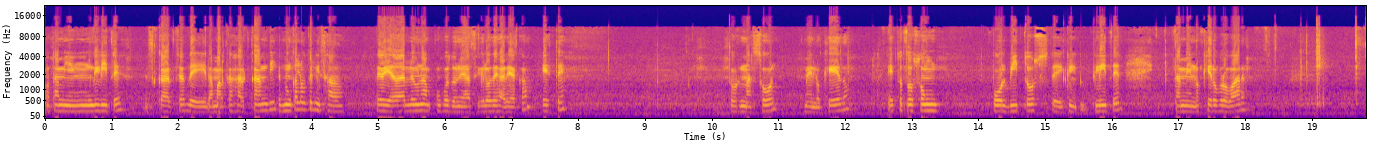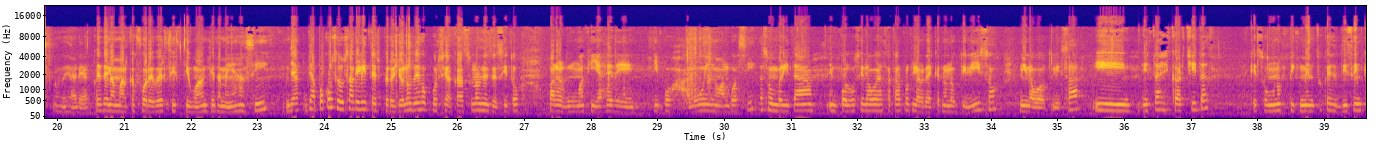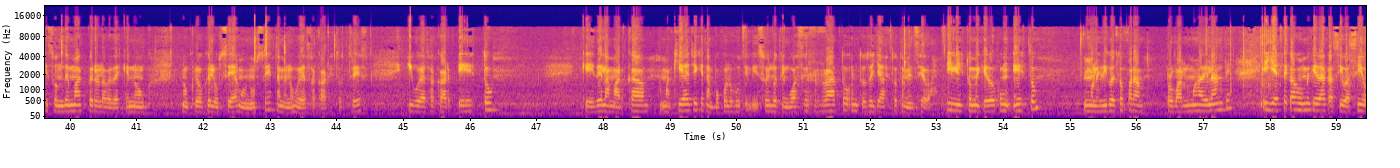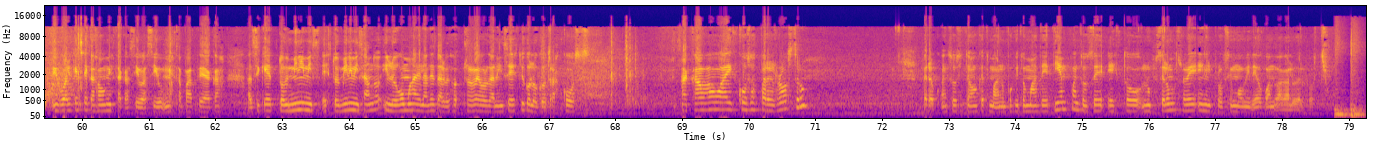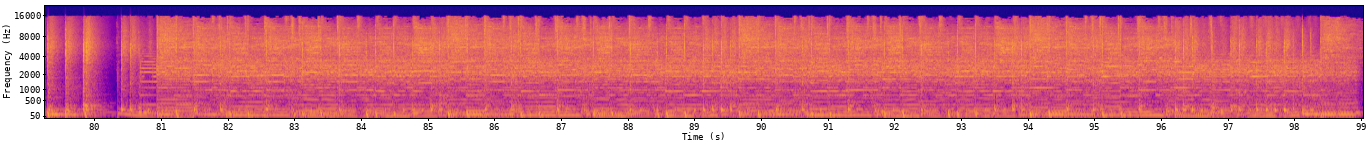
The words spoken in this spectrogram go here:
o también glitter escarchas de la marca Hard Candy. Nunca lo he utilizado. Debería darle una oportunidad así que los dejaré acá. Este tornasol me lo quedo. Estos dos son polvitos de glitter también los quiero probar. Lo dejaré acá. Es de la marca Forever 51 que también es así. Ya, ya poco se usa glitter pero yo los dejo por si acaso los necesito para algún maquillaje de tipo Halloween o algo así. La sombrita en polvo sí la voy a sacar porque la verdad es que no la utilizo ni la voy a utilizar. Y estas escarchitas que son unos pigmentos que dicen que son de MAC pero la verdad es que no no creo que lo sean o no sé. También los voy a sacar estos tres. Y voy a sacar esto que es de la marca maquillaje que tampoco los utilizo y lo tengo hace rato entonces ya esto también se va. Y listo me quedo con esto. Como les digo esto es para probarlo más adelante. Y ya este cajón me queda casi vacío igual que este cajón está casi vacío en esta parte de acá. Así que estoy, estoy minimizando y luego más adelante tal vez reorganice esto y coloque otras cosas. Acá abajo hay cosas para el rostro pero eso sí tengo que tomar un poquito más de tiempo entonces esto se lo mostraré en el próximo video cuando haga lo del rostro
